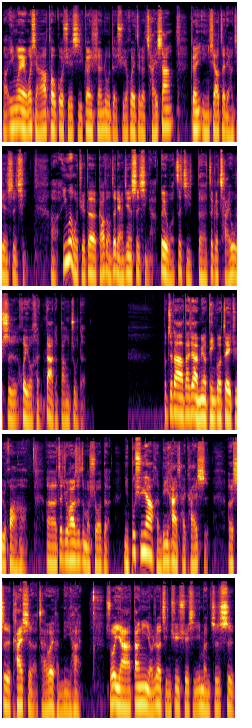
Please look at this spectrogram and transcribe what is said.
啊，因为我想要透过学习更深入的学会这个财商跟营销这两件事情啊，因为我觉得搞懂这两件事情啊，对我自己的这个财务是会有很大的帮助的。不知道大家有没有听过这句话哈？呃，这句话是这么说的。你不需要很厉害才开始，而是开始了才会很厉害。所以啊，当你有热情去学习一门知识，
